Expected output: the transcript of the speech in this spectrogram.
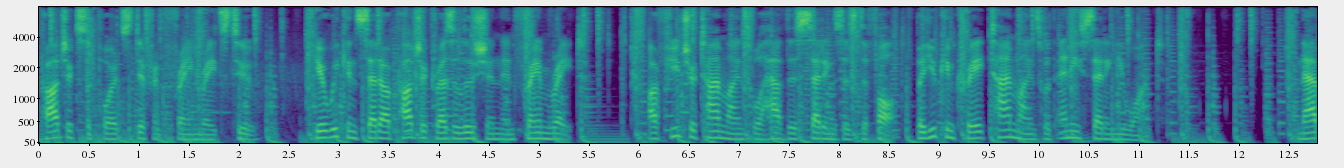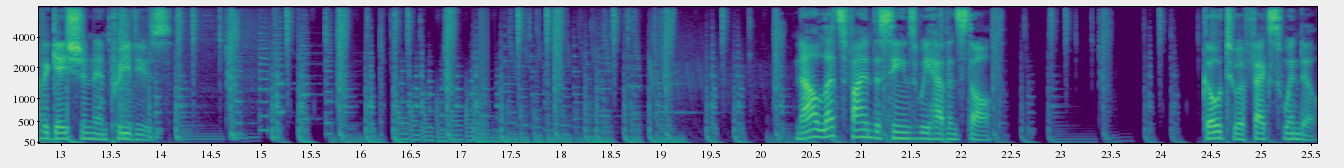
Project supports different frame rates too. Here we can set our project resolution and frame rate. Our future timelines will have this settings as default, but you can create timelines with any setting you want. Navigation and previews. Now let's find the scenes we have installed. Go to Effects window.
